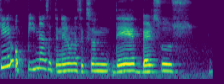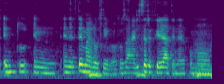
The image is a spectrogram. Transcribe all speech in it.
¿qué opinas de tener una sección de versus en, tu- en, en el tema de los libros? O sea, él se refiere a tener como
